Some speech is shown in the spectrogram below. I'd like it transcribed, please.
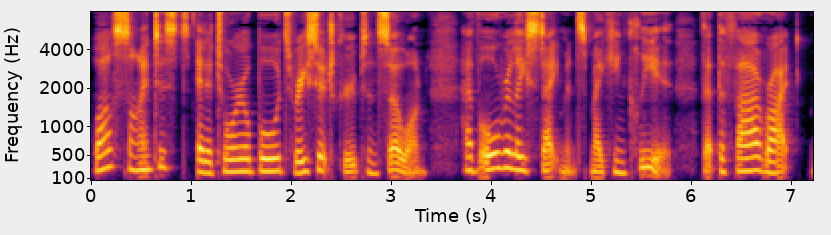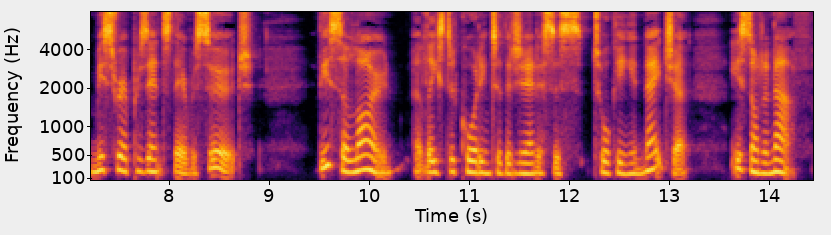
While scientists, editorial boards, research groups, and so on have all released statements making clear that the far right misrepresents their research, this alone, at least according to the geneticists talking in Nature, is not enough.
